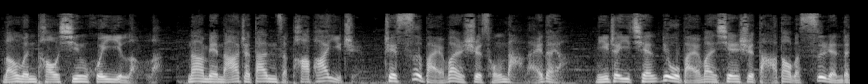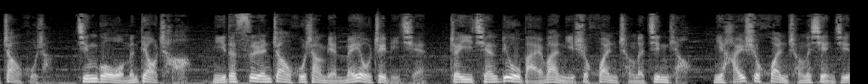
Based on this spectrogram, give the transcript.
郎文涛心灰意冷了，那面拿着单子，啪啪一指：“这四百万是从哪来的呀？你这一千六百万先是打到了私人的账户上，经过我们调查，你的私人账户上面没有这笔钱。这一千六百万你是换成了金条，你还是换成了现金？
